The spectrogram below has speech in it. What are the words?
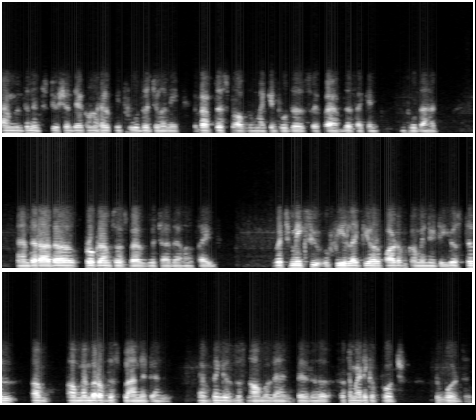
i'm with an institution they're going to help me through the journey. If i have this problem i can do this. If i have this i can do that. And there are other programs as well which are there on side which makes you feel like you're a part of a community. You're still um, a member of this planet and everything is just normal and there's a systematic approach towards it.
